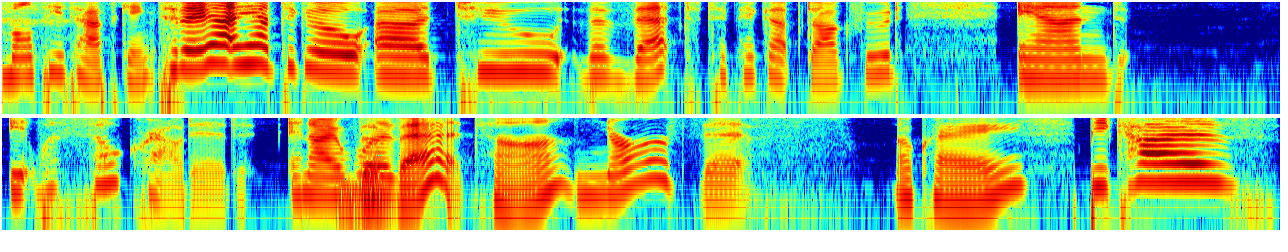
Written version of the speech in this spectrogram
Multitasking. Today I had to go uh, to the vet to pick up dog food, and it was so crowded, and I was The vet, huh? nervous Okay. because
